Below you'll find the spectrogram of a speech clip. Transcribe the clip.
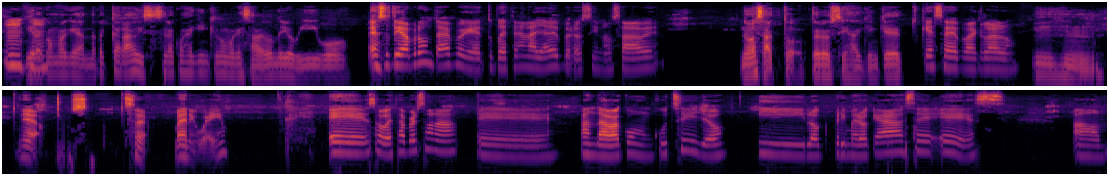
Y era como que anda por carajo y se la coge alguien que como que sabe dónde yo vivo. Eso te iba a preguntar porque tú puedes tener la llave, pero si no sabes, No, exacto, pero si es alguien que... que sepa, claro. ujú, Yeah. no sé. Sí. Anyway. Eh, so, esta persona eh, andaba con un cuchillo y lo primero que hace es um,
